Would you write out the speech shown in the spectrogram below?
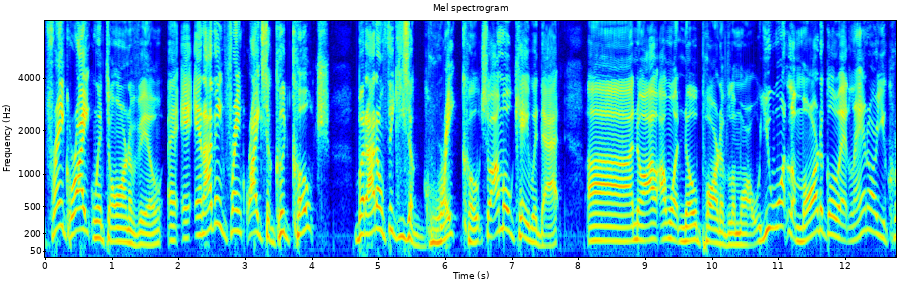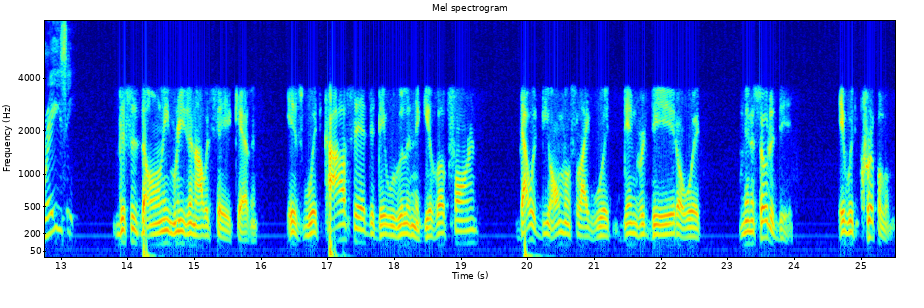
Frank Reich went to Orneville, and I think Frank Reich's a good coach, but I don't think he's a great coach. So I'm okay with that. Uh, no, I, I want no part of Lamar. You want Lamar to go to Atlanta? Are you crazy? This is the only reason I would say it, Kevin. Is what Kyle said that they were willing to give up for him. That would be almost like what Denver did or what Minnesota did. It would cripple him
